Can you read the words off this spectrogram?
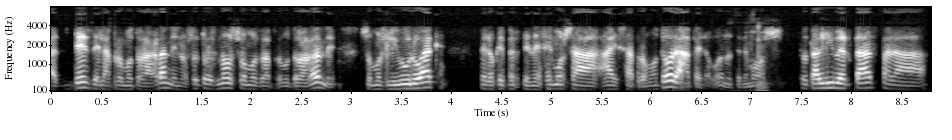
a- desde la promotora grande, nosotros no somos la promotora grande, somos Liburuac, pero que pertenecemos a, a esa promotora, pero bueno, tenemos total libertad para,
